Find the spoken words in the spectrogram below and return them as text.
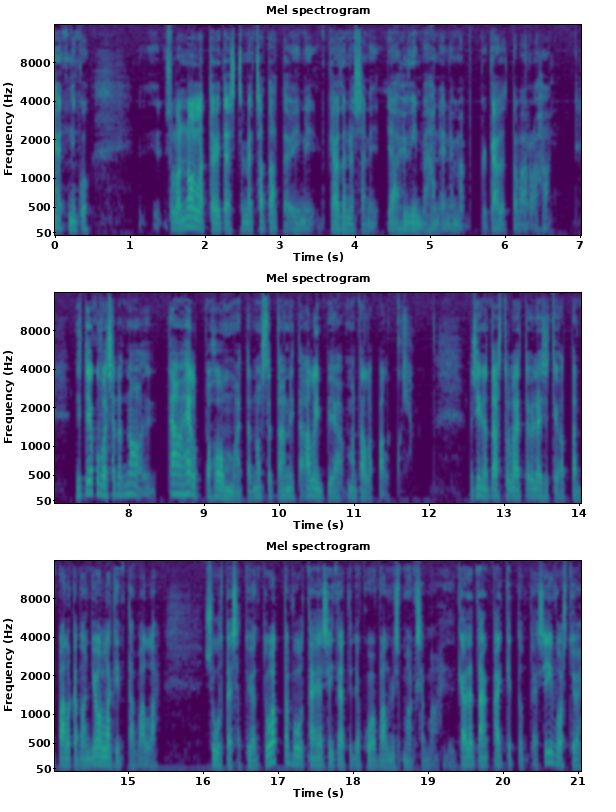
Et niin kuin, sulla on nolla töitä ja sitten menet sata töihin, niin käytännössä niin jää hyvin vähän enemmän käytettävää rahaa. Niin sitten joku voi sanoa, että no tämä on helppo homma, että nostetaan niitä alimpia matalapalkkoja. No siinä taas tulee, että yleisesti ottaen palkat on jollakin tavalla suhteessa työn tuottavuuteen ja siitä, että joku on valmis maksamaan. Käytetään kaikki tuntee siivoustyö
